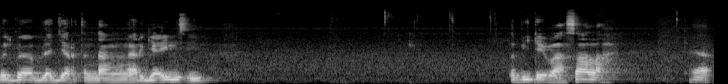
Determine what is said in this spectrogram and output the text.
buat gue belajar tentang ngargain sih lebih dewasa lah. Kayak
